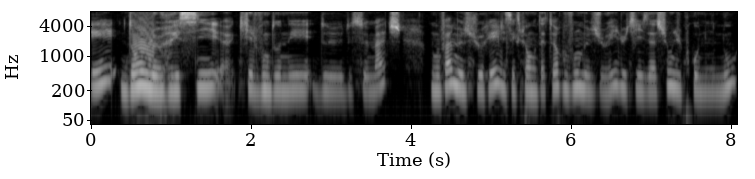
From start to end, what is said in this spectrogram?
Et dans le récit euh, qu'elles vont donner de, de, ce match, on va mesurer, les expérimentateurs vont mesurer l'utilisation du pronom nous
